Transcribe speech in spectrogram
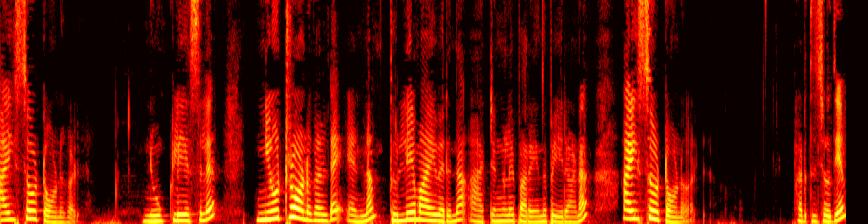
ഐസോട്ടോണുകൾ ന്യൂക്ലിയസിൽ ന്യൂട്രോണുകളുടെ എണ്ണം തുല്യമായി വരുന്ന ആറ്റങ്ങളെ പറയുന്ന പേരാണ് ഐസോട്ടോണുകൾ അടുത്ത ചോദ്യം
